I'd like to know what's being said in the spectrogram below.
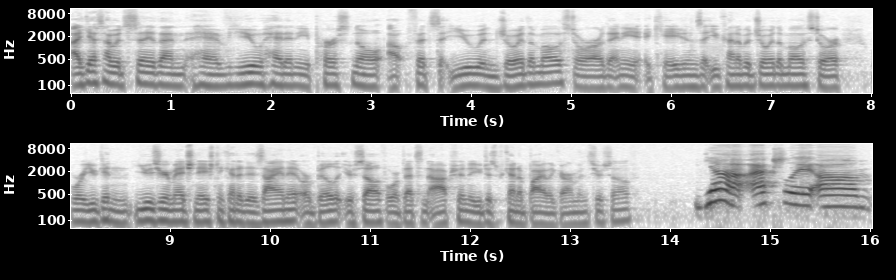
I guess I would say then, have you had any personal outfits that you enjoy the most, or are there any occasions that you kind of enjoy the most, or where you can use your imagination to kind of design it or build it yourself, or if that's an option, or you just kind of buy the garments yourself? Yeah, actually, um,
